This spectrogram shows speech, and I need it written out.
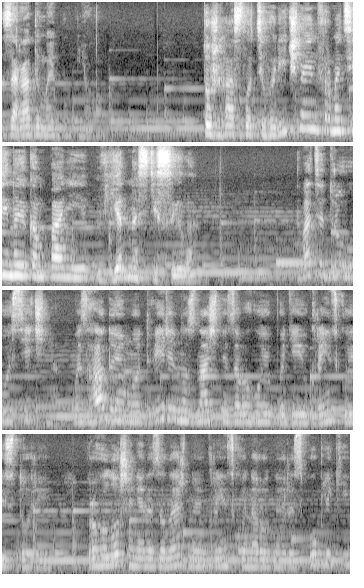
заради майбутнього. Тож гасло цьогорічної інформаційної кампанії в єдності сила. 22 січня ми згадуємо дві рівнозначні за вагою події української історії: проголошення Незалежної Української Народної Республіки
